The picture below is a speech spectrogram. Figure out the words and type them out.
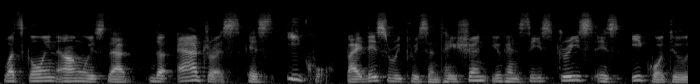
what's going on with that the address is equal. By this representation, you can see streets is equal to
